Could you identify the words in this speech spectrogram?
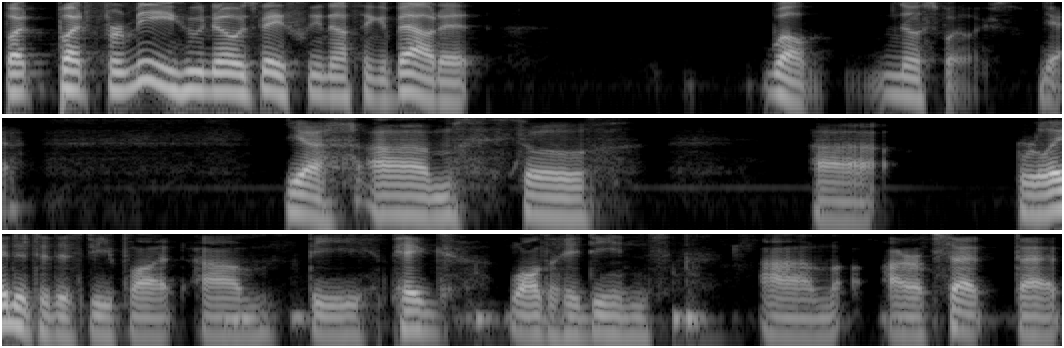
But but for me, who knows basically nothing about it, well, no spoilers. Yeah, yeah. Um, so, uh, related to this B plot, um, the pig Waldahudins um, are upset that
